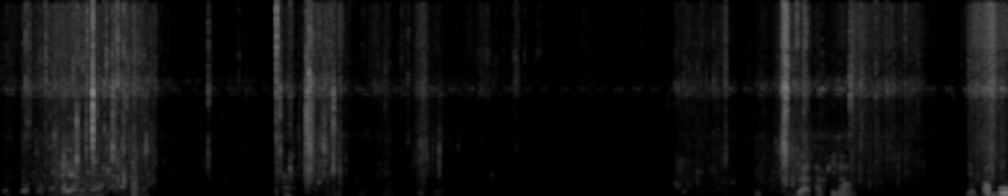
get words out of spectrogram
คนตกแล้วพันแหลม เนาะสุดยอดครับพี่น้อง เดี๋ยวปลาบู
